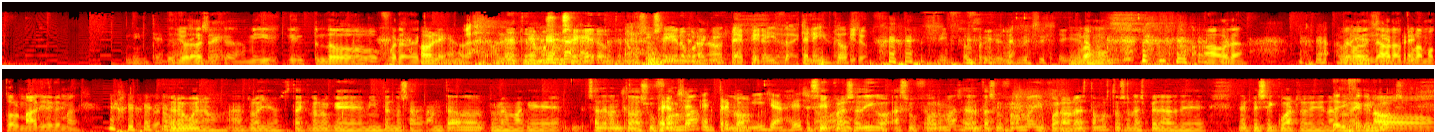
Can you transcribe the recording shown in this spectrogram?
Nintendo. De llorar de. Mi Nintendo fuera de aquí. Ole, ole. Tenemos un ceguero, tenemos un ceguero por aquí. Me piro tenéis, de aquí, tenéis me dos. piro. Yo. Vamos. Ahora. Me vender ahora tú la moto del Mario y demás. Pero que no. Pero bueno, al rollo, está claro que Nintendo se ha adelantado, el problema que se ha adelantado a su Pero forma. se- entre no. comillas, eso. Sí, por eso digo, a su forma, se adelanta a su forma y por ahora estamos todos a la espera de, de PS4 y de la Te nueva que no.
